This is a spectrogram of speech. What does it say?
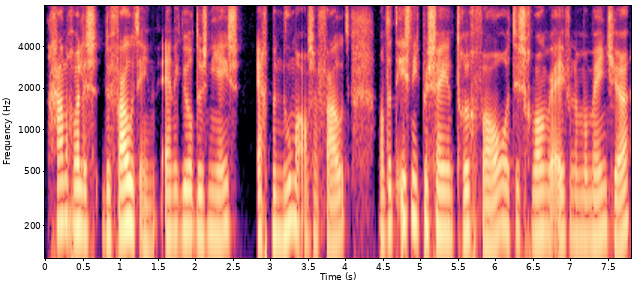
ga nog wel eens de fout in. En ik wil dus niet eens echt benoemen als een fout. Want het is niet per se een terugval. Het is gewoon weer even een momentje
